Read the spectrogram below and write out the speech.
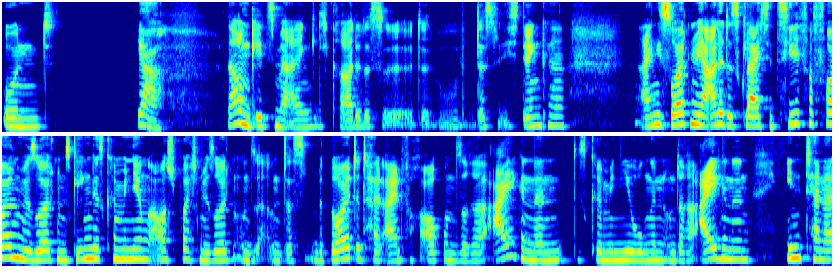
Und ja, darum geht es mir eigentlich gerade, dass, äh, dass ich denke, eigentlich sollten wir alle das gleiche Ziel verfolgen. Wir sollten uns gegen Diskriminierung aussprechen. Wir sollten uns, und das bedeutet halt einfach auch unsere eigenen Diskriminierungen, unsere eigenen interna,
